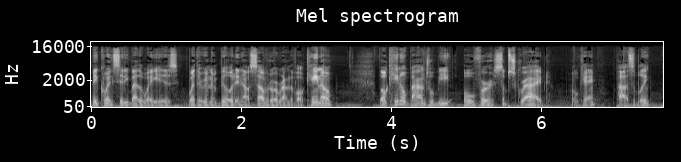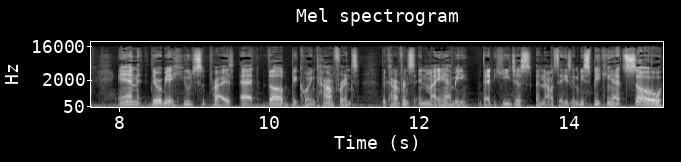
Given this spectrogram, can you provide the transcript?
Bitcoin City, by the way, is what they're going to build in El Salvador around the volcano. Volcano bonds will be oversubscribed, okay? Possibly. And there will be a huge surprise at the Bitcoin conference, the conference in Miami that he just announced that he's going to be speaking at. So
